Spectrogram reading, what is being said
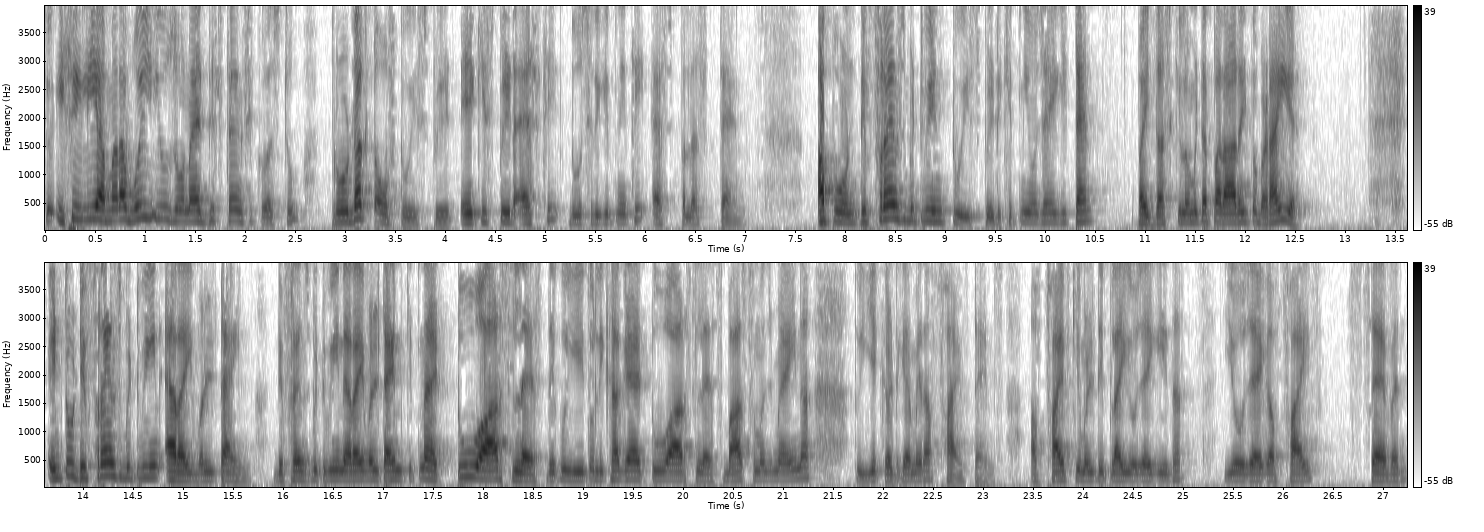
तो इसीलिए हमारा वही यूज़ होना है distance equals to product of two speed, एक स्पीड एस थी, दूसरी कितनी थी? S plus ten upon difference between two speed कितनी हो जाएगी? टेन भाई, दस किलोमीटर पर आ रही तो बढ़ाई है। Into difference between arrival time difference between arrival time कितना है? टू आवर्स लेस देखो, ये तो लिखा गया है टू आवर्स लेस बात समझ में आई ना? तो ये कट गया मेरा फाइव टाइम्स अब फाइव की मल्टीप्लाई हो जाएगी इधर। ये हो जाएगा फाइव सेवन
